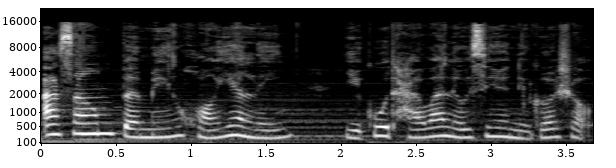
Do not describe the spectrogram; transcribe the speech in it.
阿桑本名黄燕玲，已故台湾流行乐女歌手。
